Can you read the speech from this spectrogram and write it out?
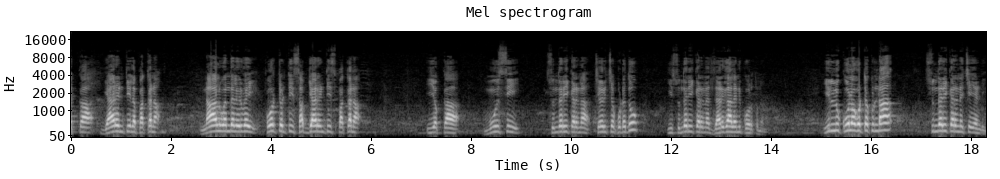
యొక్క గ్యారంటీల పక్కన నాలుగు వందల ఇరవై ఫోర్ ట్వంటీ సబ్ గ్యారంటీస్ పక్కన ఈ యొక్క మూసి సుందరీకరణ చేర్చకూడదు. ఈ సుందరీకరణ జరగాలని కోరుతున్నాను. ఇల్లు కూలగొట్టకుండా సుందరీకరణ చేయండి.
